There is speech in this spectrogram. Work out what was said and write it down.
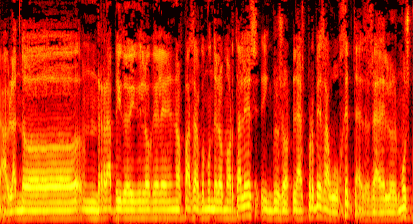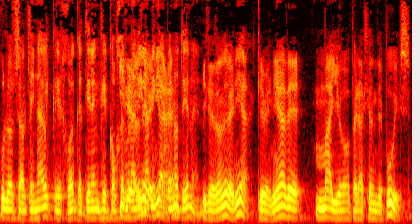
hablando rápido y lo que le- nos pasa al común de los mortales, incluso las propias agujetas, o sea, de los músculos al final que, joder, que tienen que ¿Y coger una dinámica venía, que eh? no tienen. ¿Y de dónde venía? Que venía de mayo, operación de pubis.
